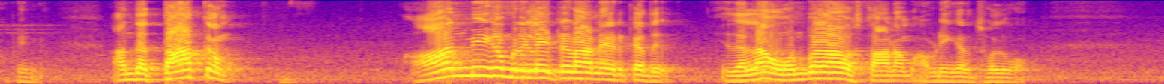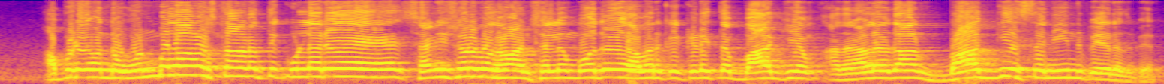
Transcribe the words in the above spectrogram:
அப்படின்னு. அந்த தாக்கம் ஆன்மீகம் ரிலேட்டடான இருக்குது இதெல்லாம் ஒன்பதாவது ஸ்தானம் அப்படிங்கிறது சொல்லுவோம். அப்படி அந்த ஒன்பதாவது ஸ்தானத்துக்குள்ளரே சனீஸ்வர பகவான் செல்லும்போது அவருக்கு கிடைத்த பாக்கியம் அதனால தான் பாக்ய பேர் அது பேர்.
